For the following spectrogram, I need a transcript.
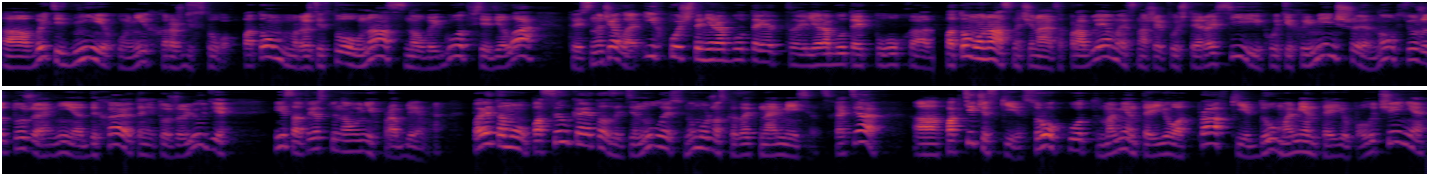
а, в эти дни у них Рождество. Потом Рождество у нас, Новый год, все дела. То есть сначала их почта не работает или работает плохо, потом у нас начинаются проблемы с нашей почтой России, хоть их и меньше, но все же тоже они отдыхают, они тоже люди, и соответственно у них проблемы. Поэтому посылка эта затянулась, ну можно сказать, на месяц. Хотя а, фактически срок от момента ее отправки до момента ее получения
